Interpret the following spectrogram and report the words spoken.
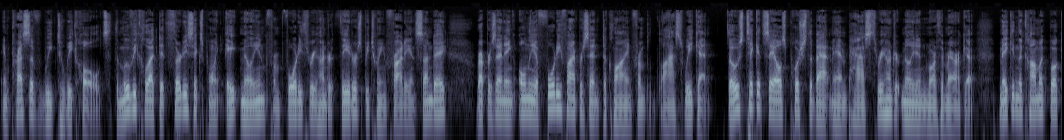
impressive week to week holds. The movie collected 36.8 million from 4,300 theaters between Friday and Sunday, representing only a 45% decline from last weekend. Those ticket sales pushed the Batman past 300 million in North America, making the comic book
